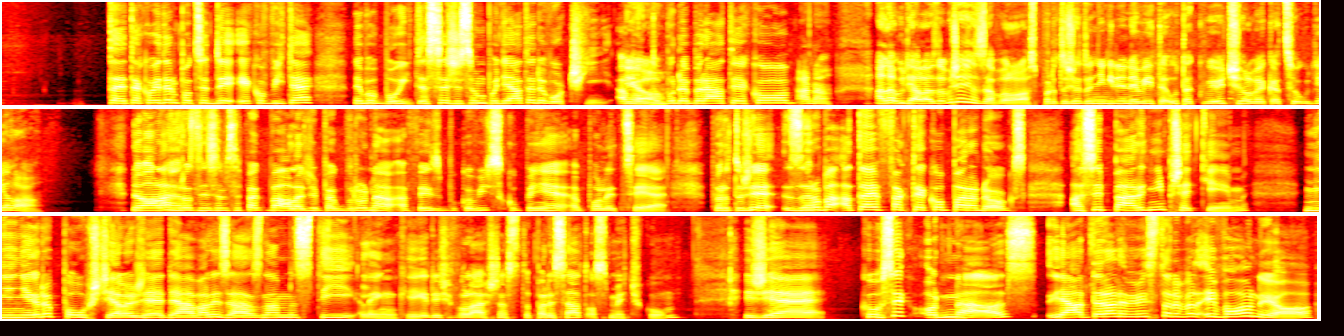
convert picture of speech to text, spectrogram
to je takový ten pocit, kdy jako víte, nebo bojíte se, že se mu podíváte do očí a jo. on to bude brát jako... Ano, ale udělala dobře, že zavolala, protože to nikdy nevíte u takového člověka, co udělá. No ale hrozně jsem se pak bála, že pak budu na facebookové skupině policie, protože zhruba, a to je fakt jako paradox, asi pár dní předtím mě někdo pouštěl, že dávali záznam z té linky, když voláš na 158, že kousek od nás, já teda nevím, jestli to nebyl i on, jo,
